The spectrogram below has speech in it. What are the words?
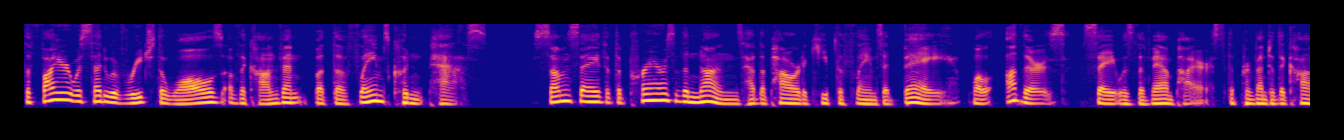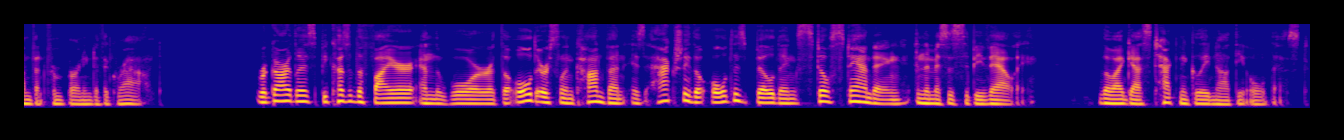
The fire was said to have reached the walls of the convent, but the flames couldn't pass. Some say that the prayers of the nuns had the power to keep the flames at bay, while others say it was the vampires that prevented the convent from burning to the ground. Regardless, because of the fire and the war, the old Ursuline convent is actually the oldest building still standing in the Mississippi Valley, though I guess technically not the oldest.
